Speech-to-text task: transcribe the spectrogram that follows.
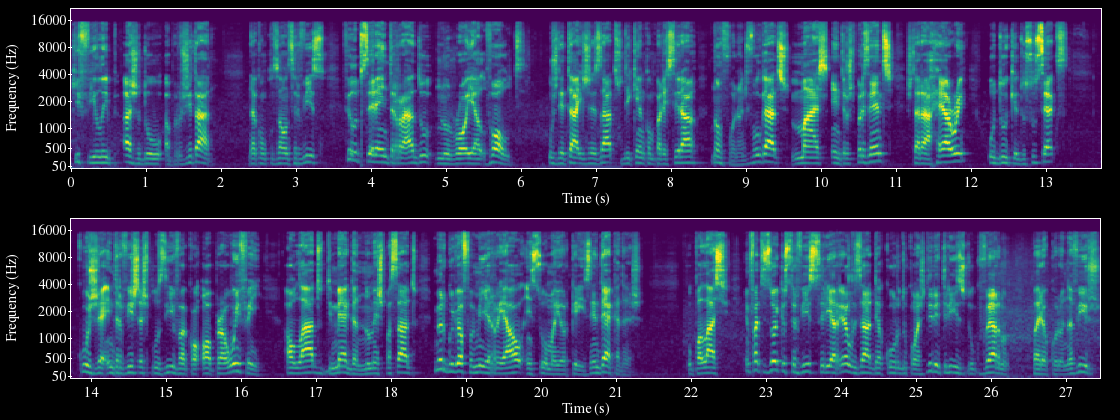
que Philip ajudou a projetar. Na conclusão do serviço, Philip será enterrado no Royal Vault. Os detalhes exatos de quem comparecerá não foram divulgados, mas entre os presentes estará Harry, o Duque do Sussex, cuja entrevista explosiva com Oprah Winfrey, ao lado de Meghan no mês passado, mergulhou a família real em sua maior crise em décadas. O Palácio enfatizou que o serviço seria realizado de acordo com as diretrizes do governo para o coronavírus,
